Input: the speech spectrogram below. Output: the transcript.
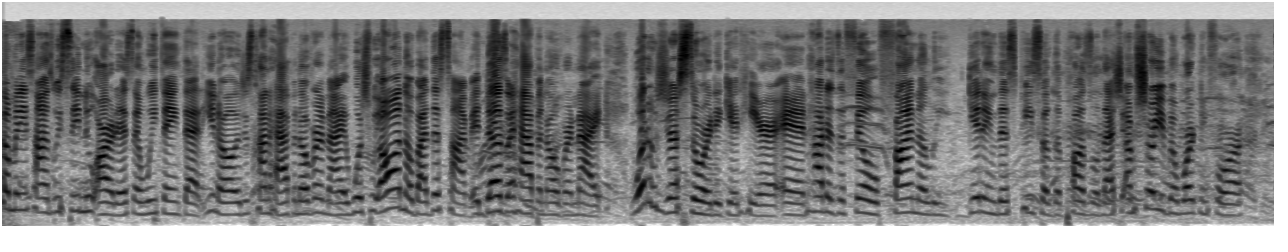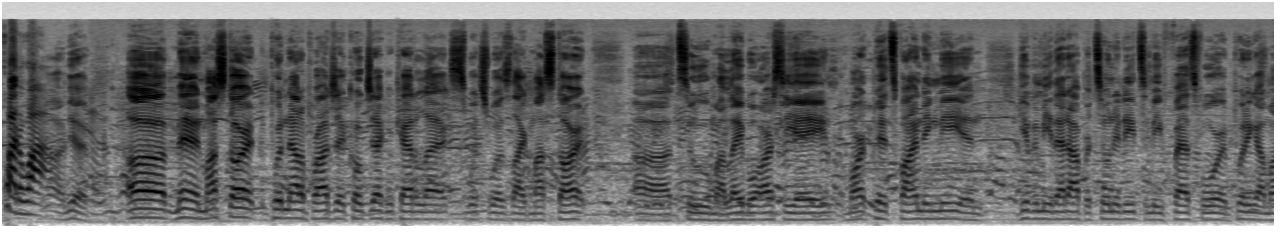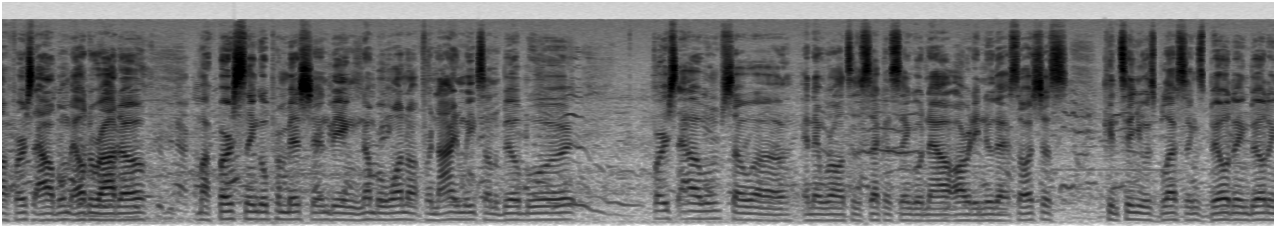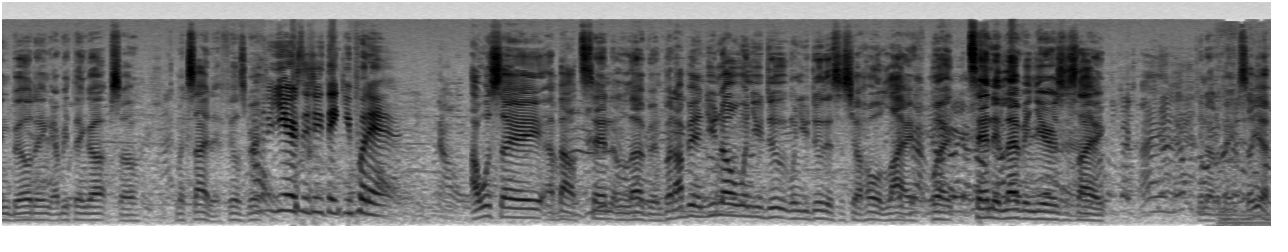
so many times we see new artists and we think that, you know, it just kind of happened overnight, which we all know by this time it doesn't happen overnight. What was your story to get here and how does it feel finally getting this piece of the puzzle that I'm sure you've been working for quite a while? Um, yeah. Uh, man, my start putting out a project, Coke Jack and Cadillacs, which was like my start uh, to my label RCA. Mark Pitts finding me and giving me that opportunity to me fast forward putting out my first album, El Dorado. My first single, Permission, being number one for nine weeks on the Billboard. First album, so uh, and then we're on to the second single now. Already knew that, so it's just continuous blessings, building, building, building everything up. So I'm excited. It feels great. How many years did you think you put in? No. I would say about 10, 11. But I've been, you know, when you do when you do this, it's your whole life. But 10, 11 years, it's like, you know what I mean. So yeah.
